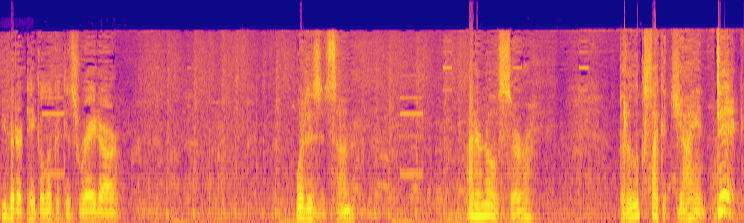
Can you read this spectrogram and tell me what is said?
you better take a look at this radar. What is it, son? I don't know, sir, but it looks like a giant dick.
